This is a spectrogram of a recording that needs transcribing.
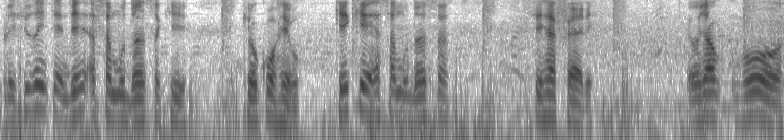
precisa entender essa mudança que, que ocorreu. O que, que essa mudança se refere? Eu já vou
